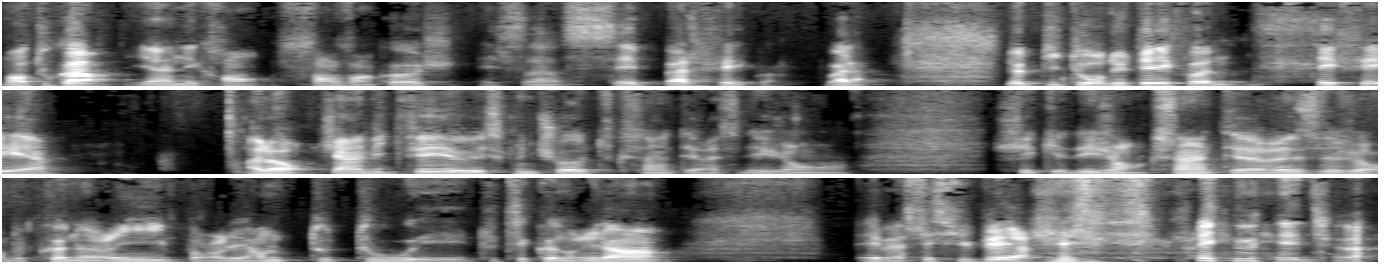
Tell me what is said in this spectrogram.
Mais en tout cas, il y a un écran sans encoche. Et ça, c'est parfait, quoi. Voilà. Le petit tour du téléphone, c'est fait. Hein. Alors, tiens, vite fait, euh, screenshot, que ça intéresse des gens. Je sais qu'il y a des gens que ça intéresse, ce genre de conneries, pour les toutou et toutes ces conneries-là. Eh ben, c'est super, je les ai supprimés, tu vois.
